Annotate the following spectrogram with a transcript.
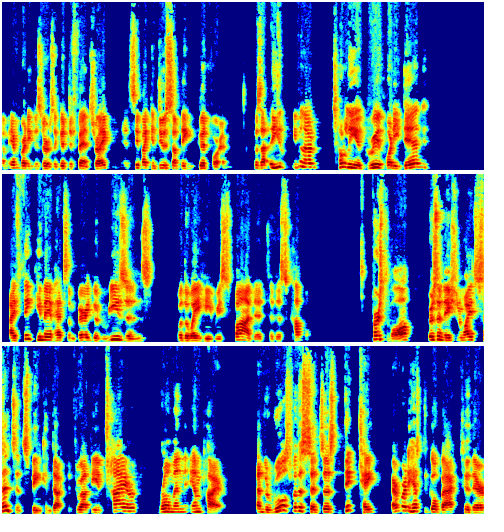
Mean, everybody deserves a good defense, right? And see if I can do something good for him. Because even though totally agree with what he did, I think he may have had some very good reasons for the way he responded to this couple. First of all, there's a nationwide census being conducted throughout the entire Roman Empire. And the rules for the census dictate everybody has to go back to their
